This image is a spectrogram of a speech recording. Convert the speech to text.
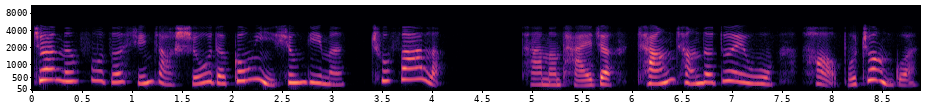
专门负责寻找食物的工蚁兄弟们出发了。他们排着长长的队伍，好不壮观。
